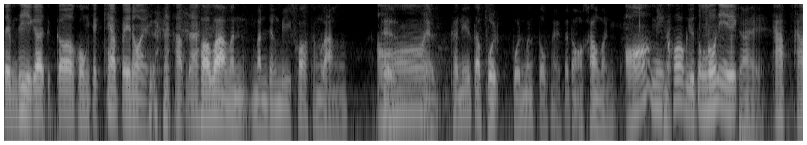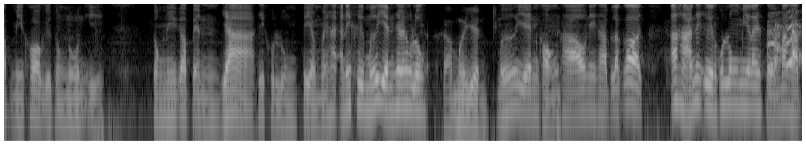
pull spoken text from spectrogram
เต็มที่ก็ก็คงจะแคบไปหน่อยนะครับนะ เพราะว่ามันมันยังมีข้อทั้างหลังอ๋อแต่แต่คราวนี้ถ้าฝนฝนมันตกไงก็ต้องเอาเข้ามานี่อ๋อ มีคอกอยู่ตรงโน้นอีก ใช่ ครับครับมีคอกอยู่ตรงนู้นอีก ตรงนี้ก็เป็นหญ้าที่คุณลุงเตรียมไว้ให้ อันนี้คือมื้อเย็นใช่ไหมคุณลุง ครับมื้อเย็นมื้อเย็นของเขานี่ครับ แล้วก็อาหารอย่างอื่นคุณลุงมีอะไรเสริมบ้างครับ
